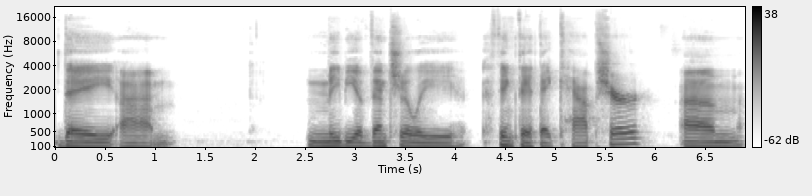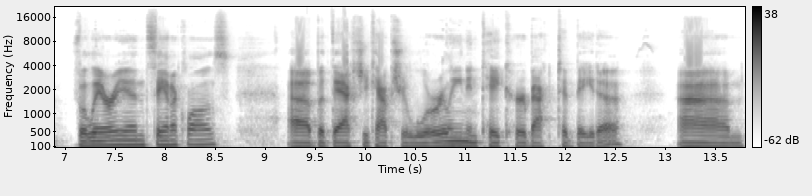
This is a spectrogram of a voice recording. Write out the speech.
they um, maybe eventually think that they capture um, Valerian Santa Claus, uh, but they actually capture Laureline and take her back to Beta. Um,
